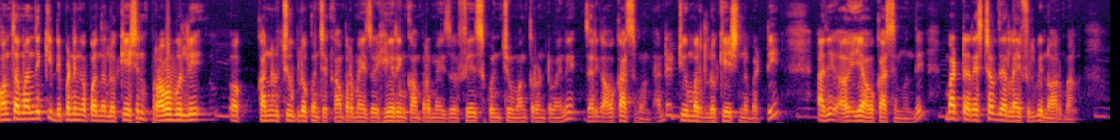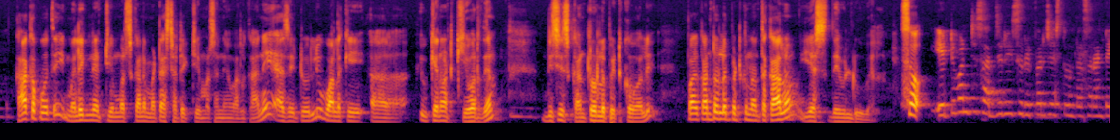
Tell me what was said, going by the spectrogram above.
కొంతమందికి depending upon the location probably కన్ను చూపులో కొంచెం కాంప్రమైజ్ హియరింగ్ కాంప్రమైజ్ ఫేస్ కొంచెం వంకర ఉండటం అని జరిగే అవకాశం ఉంది. అంటే ట్యూమర్ లొకేషన్ బట్టి అది అయ్యే అవకాశం ఉంది. But rest of their life will be normal కాకపోతే ఈ మెలిగ్నెంట్ ట్యూమర్స్ కానీ మెటాస్టాటిక్ ట్యూమర్స్ అనేవాళ్ళు కానీ యాజ్ ఐ టోల్ వాళ్ళకి you cannot cure them disease కంట్రోల్లో పెట్టుకోవాలి. కంట్రోల్లో పెట్టుకున్నంత కాలం yes they will do well so ఎటువంటి సర్జరీస్ రిఫర్ చేస్తూ ఉంటారు సార్? అంటే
